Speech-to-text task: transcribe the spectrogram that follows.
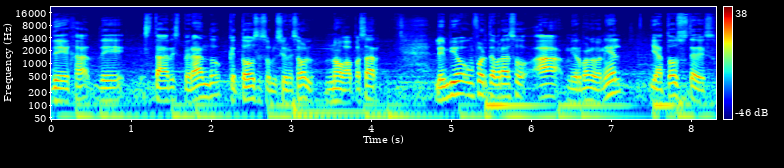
Deja de estar esperando que todo se solucione solo. No va a pasar. Le envío un fuerte abrazo a mi hermano Daniel y a todos ustedes.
